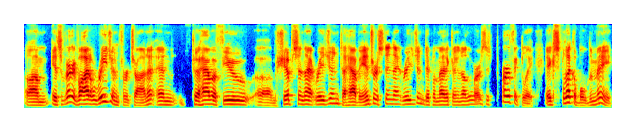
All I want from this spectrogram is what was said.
Um, it's a very vital region for China, and to have a few um, ships in that region, to have interest in that region, diplomatically, in other words, is perfectly explicable to me.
